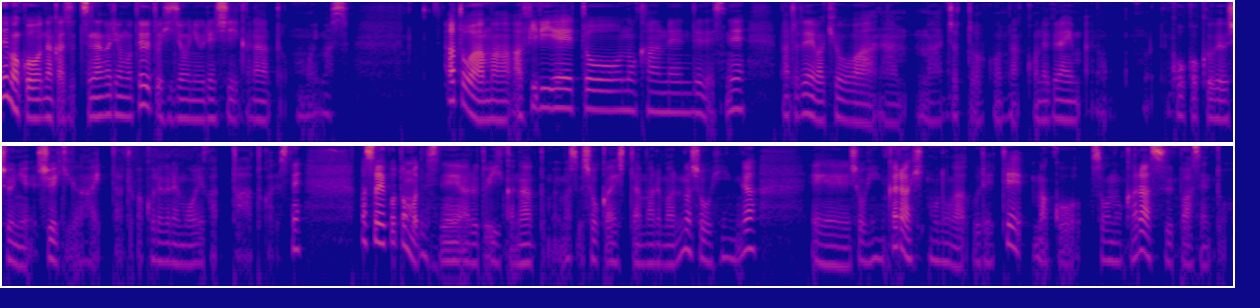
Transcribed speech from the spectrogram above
でもこう、なんかつながりを持てると非常に嬉しいかなと思います。あとは、まあ、アフィリエイトの関連でですね、まあ、例えば今日はな、まあ、ちょっとこんな、これぐらいの広告収入、収益が入ったとか、これぐらいも良かったとかですね、まあ、そういうこともですね、あるといいかなと思います。紹介した〇〇の商品が、えー、商品から物が売れて、まあ、こうそのから数パーセント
